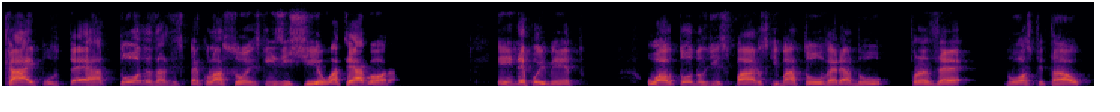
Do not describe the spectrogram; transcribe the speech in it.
Cai por terra todas as especulações que existiam até agora. Em depoimento, o autor dos disparos que matou o vereador Franzé do hospital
